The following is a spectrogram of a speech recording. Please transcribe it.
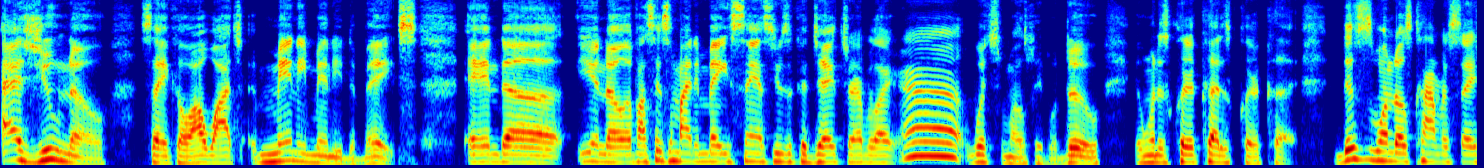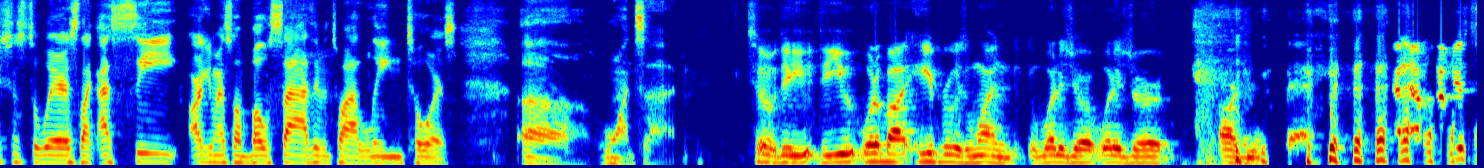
as you know, Saiko, I watch many, many debates. And uh, you know, if I see somebody make sense, use a conjecture, I'll be like, eh, which most people do. And when it's clear cut, it's clear cut. This is one of those conversations to where it's like I see arguments on both sides, even though I lean towards uh one side. So do you do you what about Hebrews one? What is your what is your argument that? and, just,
